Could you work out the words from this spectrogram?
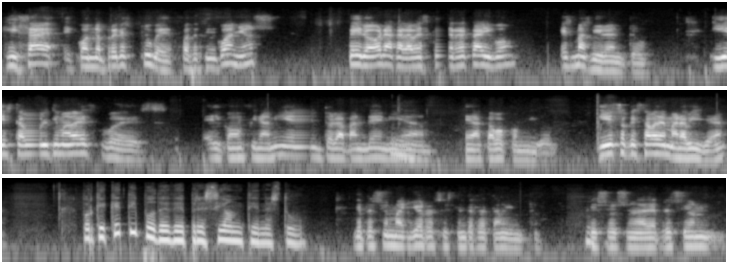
quizá eh, cuando peor estuve fue hace cinco años, pero ahora cada vez que recaigo es más violento. Y esta última vez, pues, el confinamiento, la pandemia, eh, acabó conmigo. Y eso que estaba de maravilla, ¿eh? Porque ¿qué tipo de depresión tienes tú? Depresión mayor resistente al tratamiento. Eso es una depresión,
